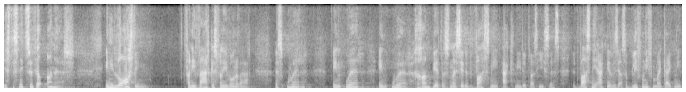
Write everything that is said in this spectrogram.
Jesus, is net soveel anders. En die laaste ding van die werkers van die wonderwerk is oor en oor en oor gaan Petrus en hy sê dit was nie ek nie, dit was Jesus. Dit was nie ek nie, dit was asseblief moenie vir my kyk nie,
